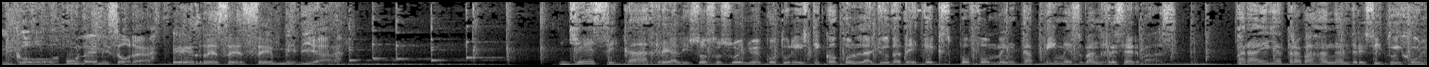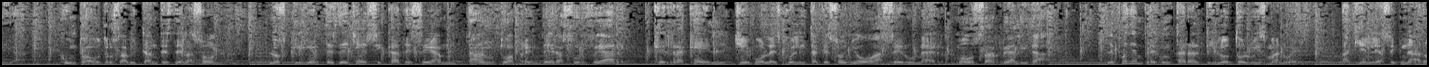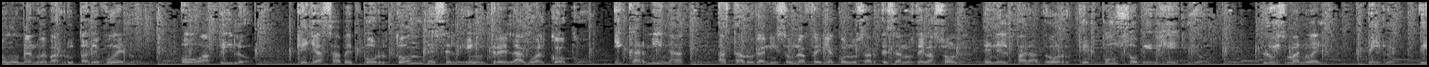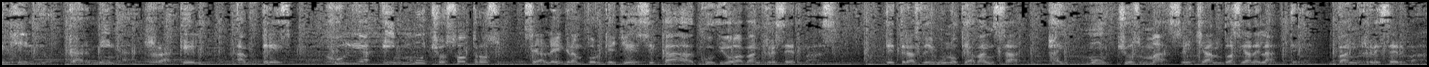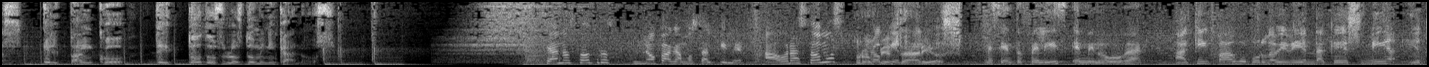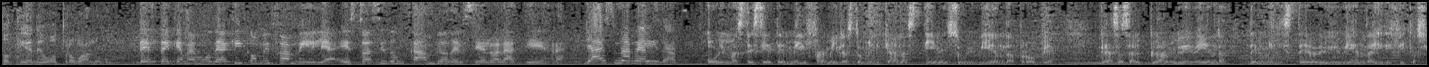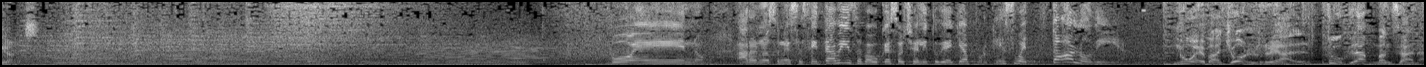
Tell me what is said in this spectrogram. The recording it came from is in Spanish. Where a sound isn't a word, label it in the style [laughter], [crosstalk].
94.5. Una emisora. RCC Media. Jessica realizó su sueño ecoturístico con la ayuda de Expo Fomenta Pymes Van Reservas. Para ella trabajan Andresito y Julia, junto a otros habitantes de la zona. Los clientes de Jessica desean tanto aprender a surfear que Raquel llevó la escuelita que soñó a ser una hermosa realidad. Le pueden preguntar al piloto Luis Manuel, a quien le asignaron una nueva ruta de vuelo, o a Pilo, que ya sabe por dónde se le entra el agua al coco. Y Carmina hasta organiza una feria con los artesanos de la zona, en el parador que puso Virgilio. Luis Manuel, Pilo, Virgilio, Carmina, Raquel, Andrés, Julia y muchos otros se alegran porque Jessica acudió a Banreservas. Detrás de uno que avanza, hay muchos más echando hacia adelante. Banreservas, el banco de todos los dominicanos. Ya nosotros no pagamos alquiler. Ahora somos propietarios. Me siento feliz en mi nuevo hogar. Aquí pago por una vivienda que es mía y esto tiene otro valor. Desde que me mudé aquí con mi familia, esto ha sido un cambio del cielo a la tierra. Ya es una realidad. Hoy más de 7.000 familias dominicanas tienen su vivienda propia, gracias al Plan Vivienda del Ministerio de Vivienda y Edificaciones. Bueno, ahora no se necesita visa para buscar esos chelitos de allá porque eso es todo lo día. Nueva York Real, tu gran manzana.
